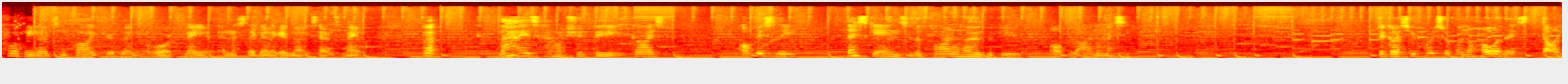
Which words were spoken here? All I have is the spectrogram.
probably 95 dribbling or Canadian, unless they're going to give 97 to Neymar. But that is how it should be, guys. Obviously, let's get into the final overview of Lionel Messi. So guys, you probably saw from the whole of this that I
